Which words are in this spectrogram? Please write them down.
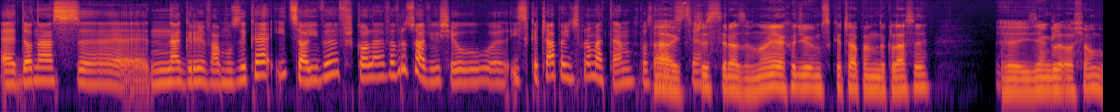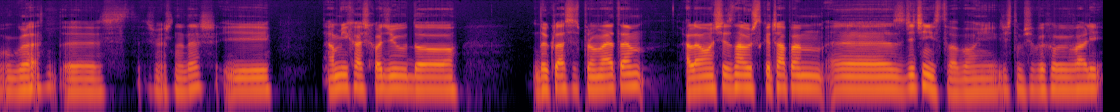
e, do nas, e, nagrywa muzykę i co? I wy w szkole we Wrocławiu się e, i z Ketchupem i z Prometem Tak, poznaliście. wszyscy razem. No ja chodziłem z ketchupem do klasy i z Jangle Osią w ogóle, śmieszne też. I, a Michaś chodził do, do klasy z Prometem, ale on się znał już z ketchupem yy, z dzieciństwa, bo oni gdzieś tam się wychowywali,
